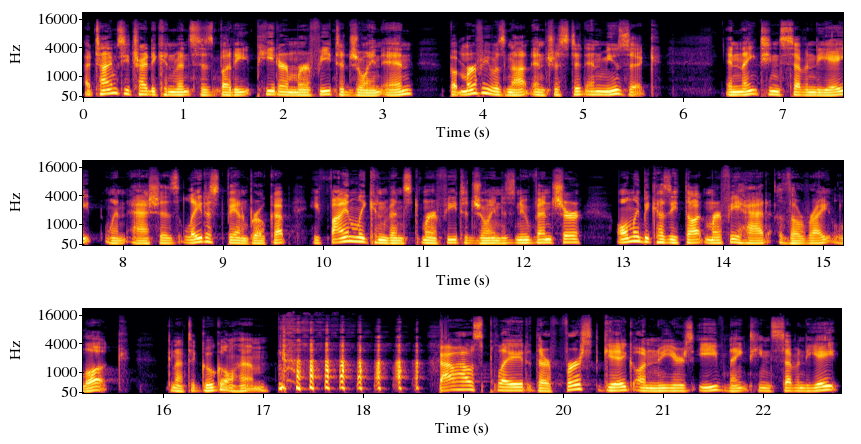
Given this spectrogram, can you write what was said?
At times, he tried to convince his buddy Peter Murphy to join in, but Murphy was not interested in music. In 1978, when Ash's latest band broke up, he finally convinced Murphy to join his new venture, only because he thought Murphy had the right look. Gonna have to Google him. Bauhaus played their first gig on New Year's Eve, 1978.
